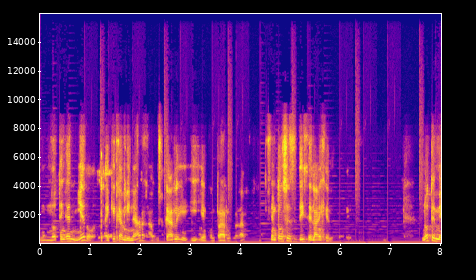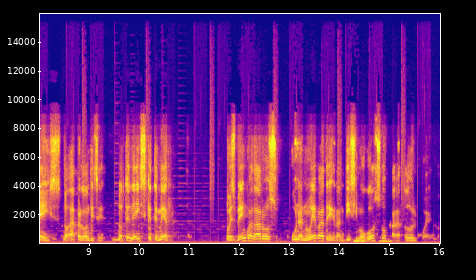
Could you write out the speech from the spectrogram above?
No tengan miedo, hay que caminar a buscarle y, y encontrarlo, ¿verdad? Entonces dice el ángel, no teméis, no, ah, perdón, dice, no tenéis que temer, pues vengo a daros una nueva de grandísimo gozo para todo el pueblo.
